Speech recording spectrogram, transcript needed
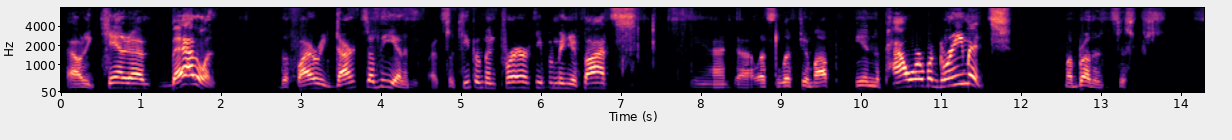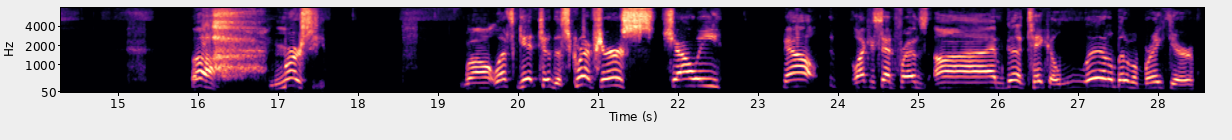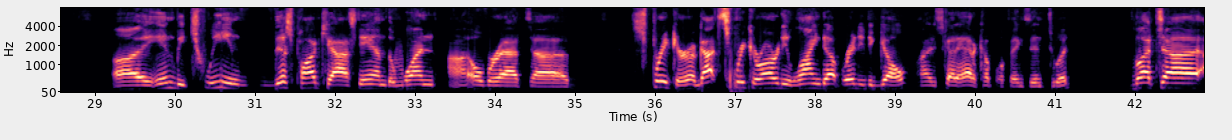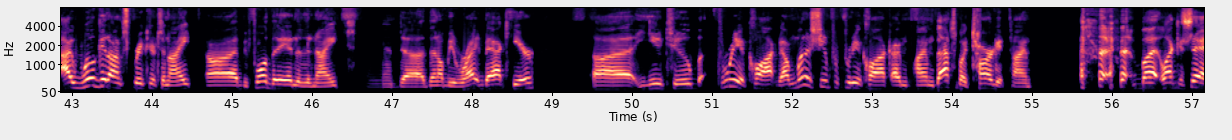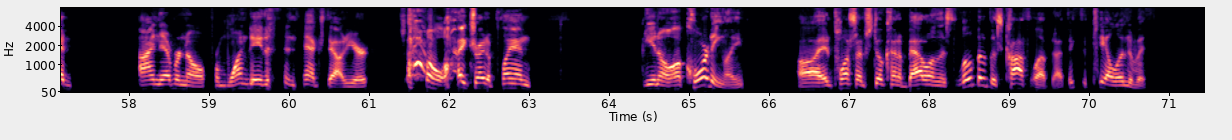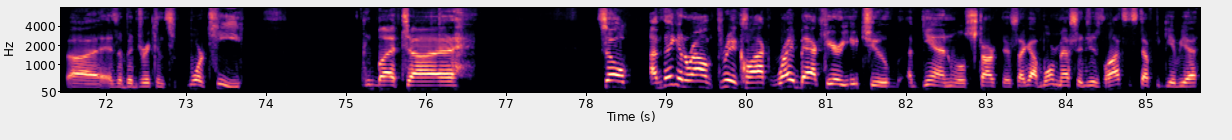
out in Canada, battling the fiery darts of the enemy, friends. So keep him in prayer, keep him in your thoughts, and uh, let's lift him up in the power of agreement, my brothers and sisters. Oh, mercy. Well, let's get to the scriptures, shall we? Now, like I said, friends, I'm going to take a little bit of a break here uh, in between this podcast and the one uh, over at uh, Spreaker. I got Spreaker already lined up, ready to go. I just got to add a couple of things into it. But uh, I will get on Spreaker tonight uh, before the end of the night, and uh, then I'll be right back here. Uh, YouTube, three o'clock. Now I'm going to shoot for three o'clock. I'm, I'm. That's my target time. but like I said, I never know from one day to the next out here. So I try to plan, you know, accordingly. Uh, and plus, I'm still kind of battling this little bit of this cough left. I think the tail end of it uh, as I've been drinking more tea. But uh, so I'm thinking around three o'clock, right back here, YouTube again. We'll start this. I got more messages, lots of stuff to give you.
